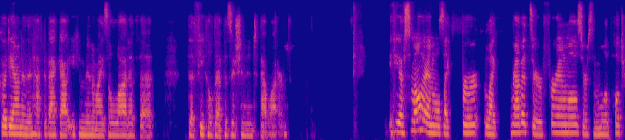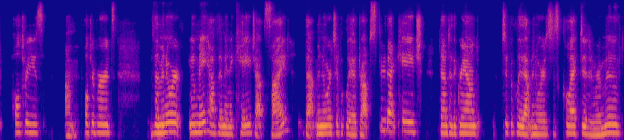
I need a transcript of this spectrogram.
go down and then have to back out, you can minimize a lot of the, the fecal deposition into that water. If you have smaller animals like fur, like rabbits or fur animals or some little poultry, poultries, um, poultry birds, the manure, you may have them in a cage outside. That manure typically drops through that cage down to the ground typically that manure is just collected and removed.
